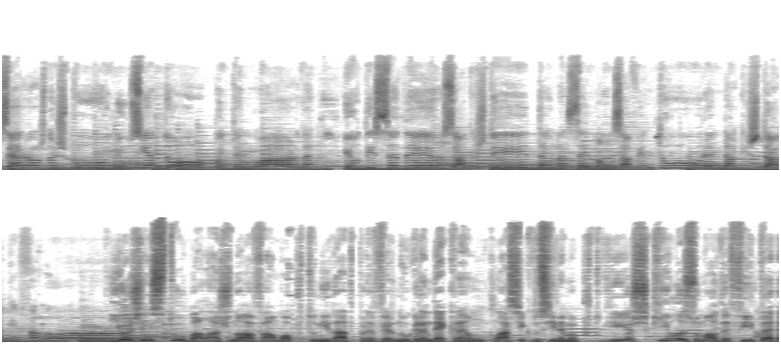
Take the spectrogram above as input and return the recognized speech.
Cerra os dois punhos e andou, põe-te em guarda. Eu disse adeus à desdita e lancei mãos à aventura. Ainda aqui está quem falou. E hoje em Setúbal, às nove, há uma oportunidade para ver no grande ecrã um clássico do cinema português, Quilas, o Mal da Fita,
